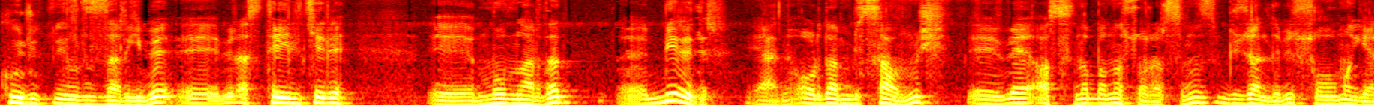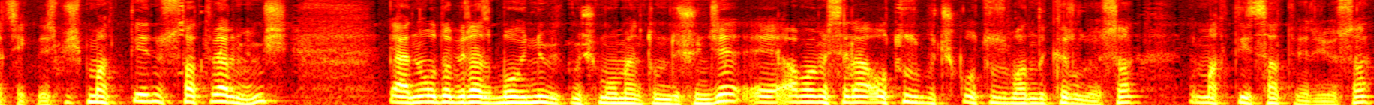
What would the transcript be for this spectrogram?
kuyruklu yıldızlar gibi e, biraz tehlikeli e, mumlardan e, biridir. Yani oradan bir salmış e, ve aslında bana sorarsanız güzel de bir soğuma gerçekleşmiş. MACD henüz sat vermemiş. Yani o da biraz boynu bükmüş momentum düşünce. E, ama mesela 30.5 30 bandı kırılıyorsa MACD sat veriyorsa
